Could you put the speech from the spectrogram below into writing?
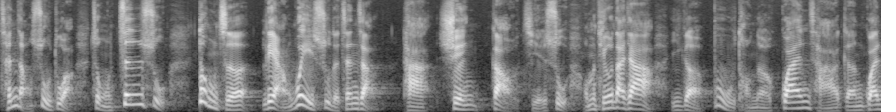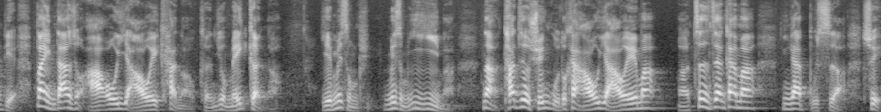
成长速度啊，这种增速动辄两位数的增长，它宣告结束。我们提供大家啊一个不同的观察跟观点，不然你当然从 ROE、ROA 看哦，可能就没梗了。也没什么没什么意义嘛？那他就选股都看 ROE、ROA 吗？啊，真的这样看吗？应该不是啊。所以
